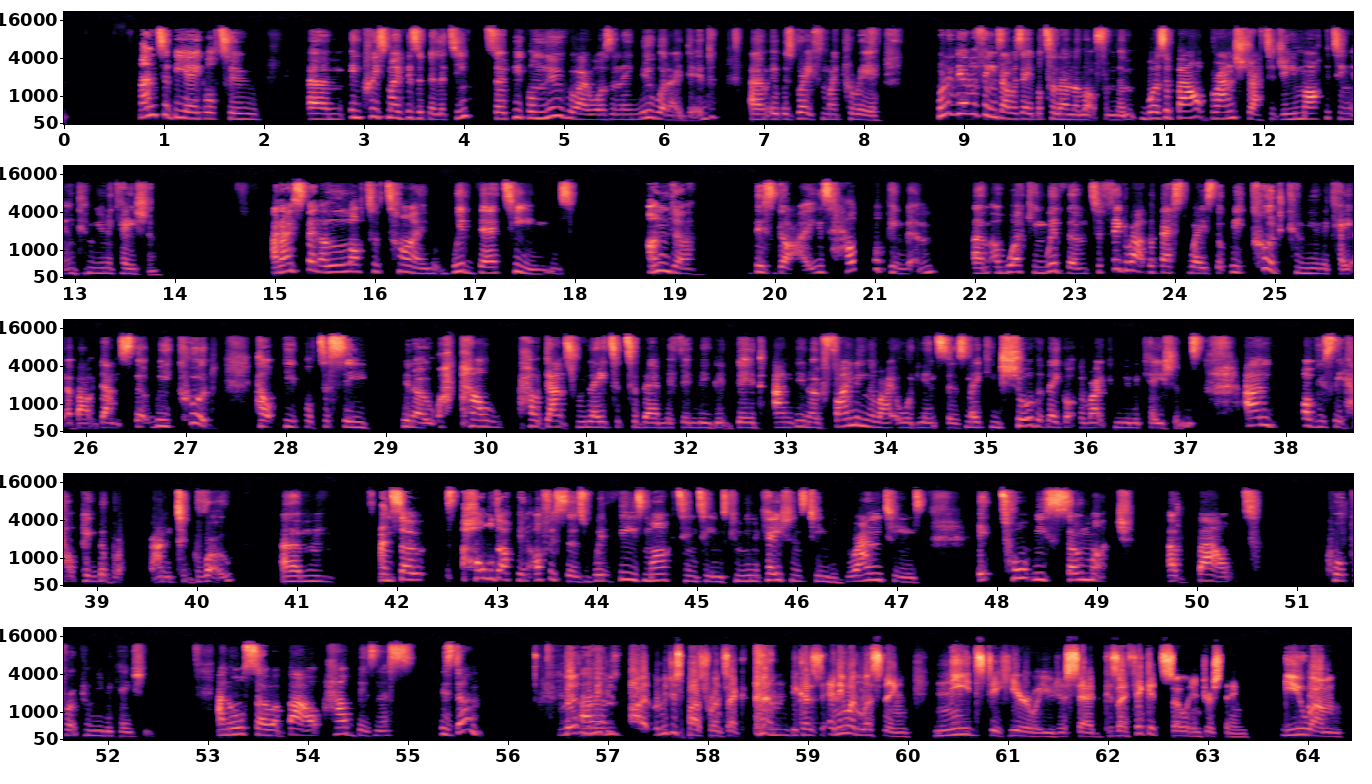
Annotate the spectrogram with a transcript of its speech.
and to be able to um, increase my visibility. So people knew who I was and they knew what I did. Um, it was great for my career. One of the other things I was able to learn a lot from them was about brand strategy, marketing, and communication. And I spent a lot of time with their teams under this guise, helping them um, and working with them to figure out the best ways that we could communicate about dance, that we could help people to see you know how how dance related to them if indeed it did and you know finding the right audiences making sure that they got the right communications and obviously helping the brand to grow. Um, and so hold up in offices with these marketing teams communications teams brand teams it taught me so much about corporate communication and also about how business is done let, let um, me just pause, let me just pause for one sec because anyone listening needs to hear what you just said because I think it's so interesting. You um,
